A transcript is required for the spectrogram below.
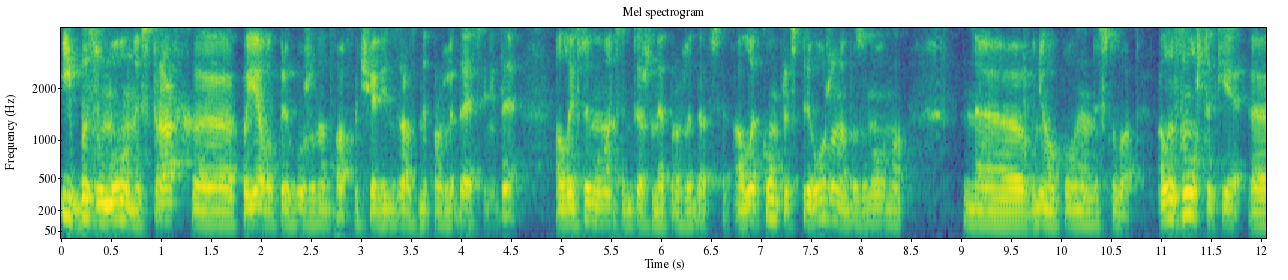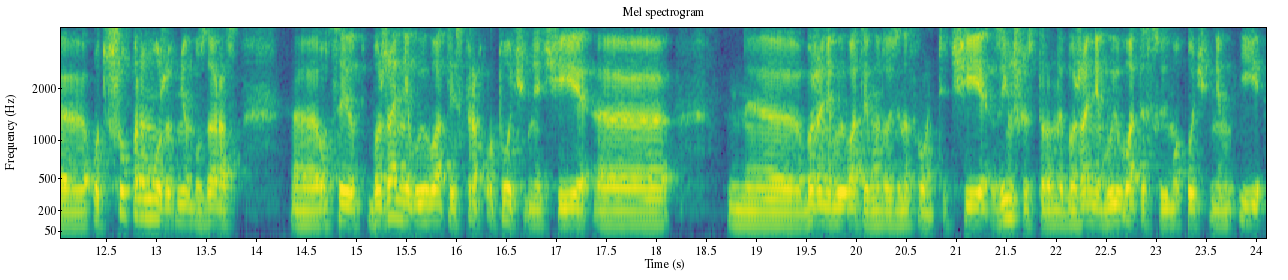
і безумовний страх е, появи Пригожина 2, хоча він зараз не проглядається ніде, але і в той момент він теж не проглядався. Але комплекс Пригожина, безумовно, е, в нього повинен існувати. Але знову ж таки, е, от що переможе в ньому зараз? Е, Оце бажання воювати і страх оточення, чи е, е, бажання воювати на увазі на фронті, чи з іншої сторони бажання воювати з своїм оточенням і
